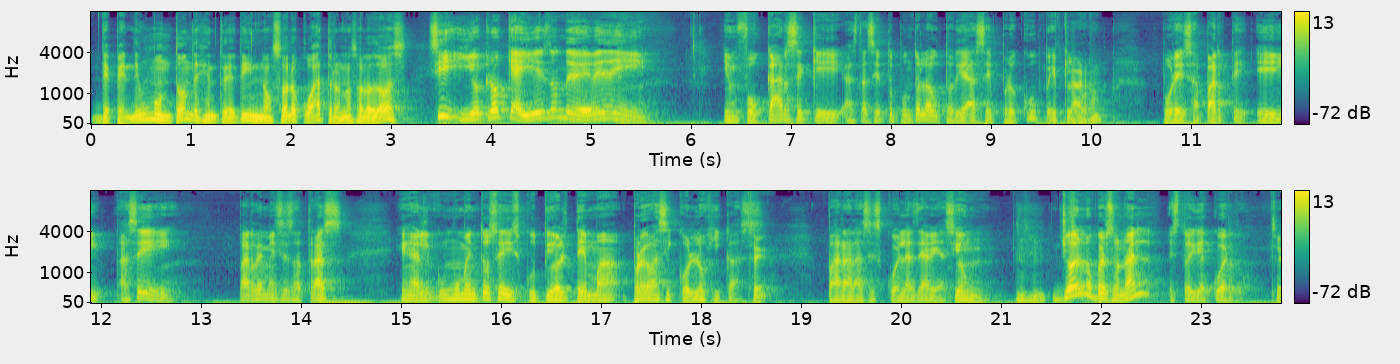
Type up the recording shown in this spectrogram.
Depende un montón de gente de ti, no solo cuatro, no solo dos. Sí, y yo creo que ahí es donde debe de enfocarse que hasta cierto punto la autoridad se preocupe Claro. por, esa parte. Eh, hace un par de meses atrás, en algún momento se discutió el tema pruebas psicológicas Sí. para las escuelas de aviación. Yo en lo personal estoy de acuerdo. Sí.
